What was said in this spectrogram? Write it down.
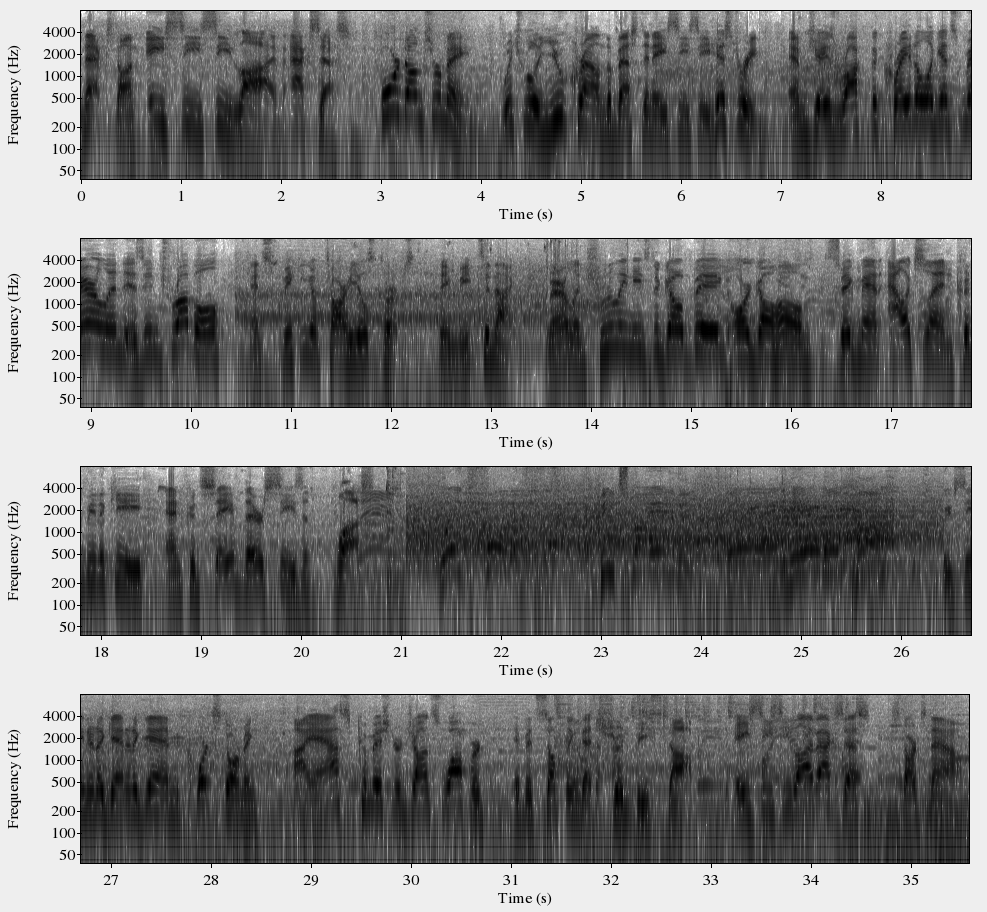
Next on ACC Live Access, four dunks remain. Which will you crown the best in ACC history? MJ's Rock the Cradle against Maryland is in trouble. And speaking of Tar Heels Terps, they meet tonight. Maryland truly needs to go big or go home. Big man Alex Len could be the key and could save their season. Plus, Wake Forest beats Miami, and here they come. we've seen it again and again court storming. I asked Commissioner John Swofford if it's something that should be stopped. ACC Live Access starts now.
